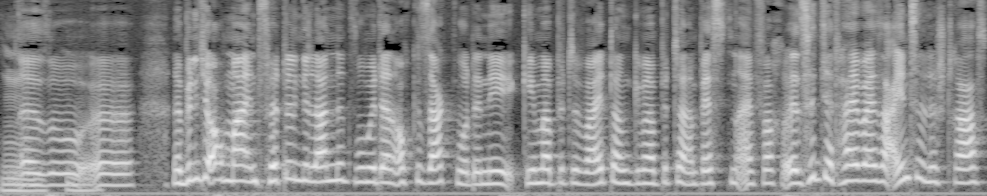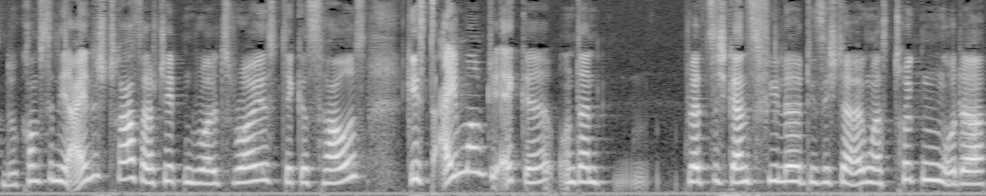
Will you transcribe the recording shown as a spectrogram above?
Mhm. Also, mhm. äh, da bin ich auch mal in Vierteln gelandet, wo mir dann auch gesagt wurde, nee, geh mal bitte weiter und geh mal bitte am besten einfach. Es sind ja teilweise einzelne Straßen. Du kommst in die eine Straße, da steht ein Rolls Royce, dickes Haus, gehst einmal um die Ecke und dann plötzlich ganz viele, die sich da irgendwas drücken oder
